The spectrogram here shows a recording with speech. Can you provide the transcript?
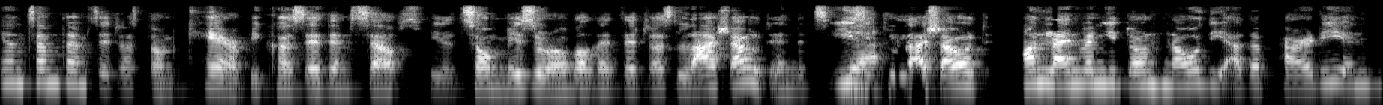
And sometimes they just don't care because they themselves feel so miserable that they just lash out. And it's easy Yeah. to lash out online when you don't know the other party. And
